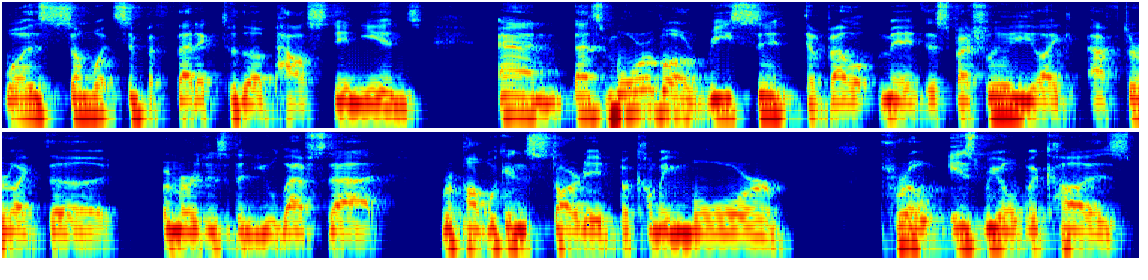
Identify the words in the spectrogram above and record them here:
was somewhat sympathetic to the Palestinians. And that's more of a recent development, especially like after like the emergence of the new lefts that Republicans started becoming more pro Israel because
